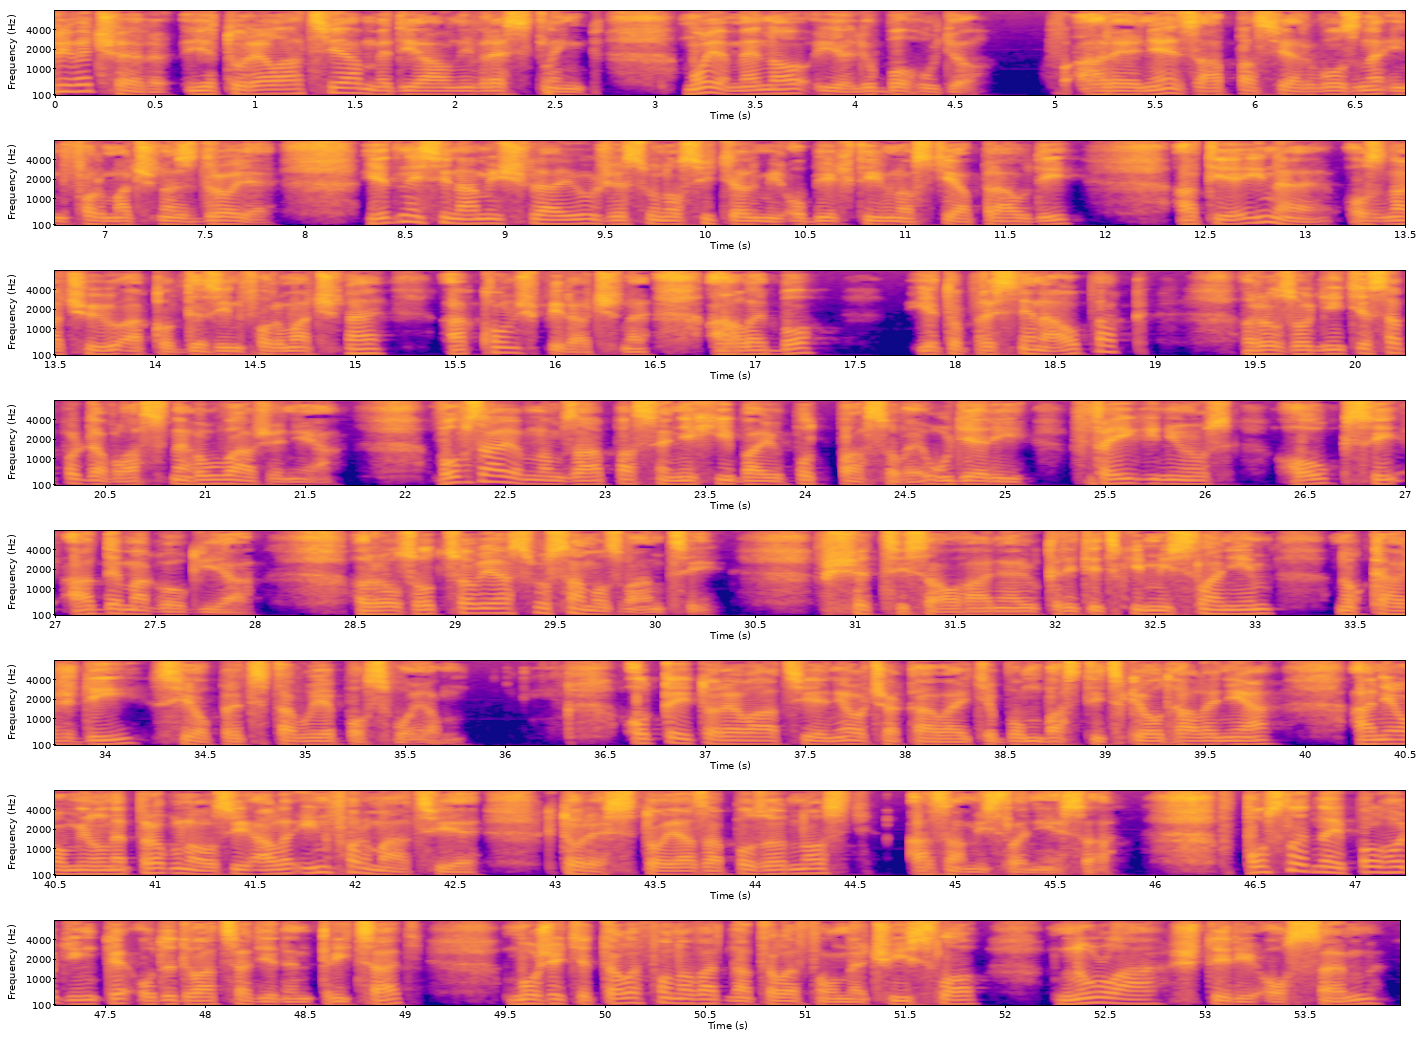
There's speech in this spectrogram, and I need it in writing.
Dobrý večer, je tu relácia Mediálny wrestling. Moje meno je Ľubo Huďo. V aréne zápasia rôzne informačné zdroje. Jedni si namýšľajú, že sú nositeľmi objektívnosti a pravdy a tie iné označujú ako dezinformačné a konšpiračné. Alebo je to presne naopak? Rozhodnite sa podľa vlastného uváženia. Vo vzájomnom zápase nechýbajú podpásové údery, fake news, hoaxy a demagógia. Rozhodcovia sú samozvanci. Všetci sa oháňajú kritickým myslením, no každý si ho predstavuje po svojom. Od tejto relácie neočakávajte bombastické odhalenia a neomilné prognózy, ale informácie, ktoré stoja za pozornosť a zamyslenie sa. V poslednej polhodinke od 21.30 môžete telefonovať na telefónne číslo 048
